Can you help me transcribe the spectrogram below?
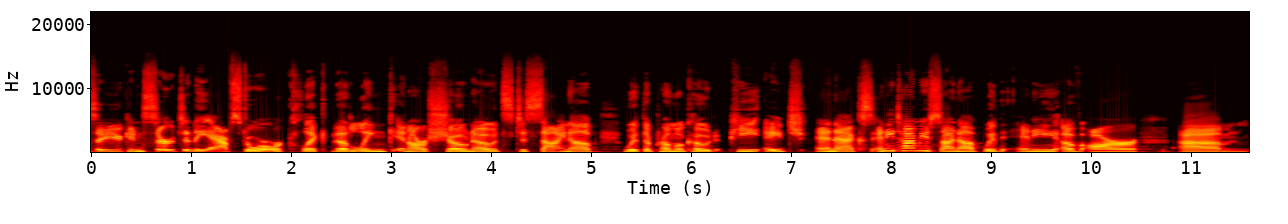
so you can search in the App Store or click the link in our show notes to sign up with the promo code PHNX. Anytime you sign up with any of our um,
